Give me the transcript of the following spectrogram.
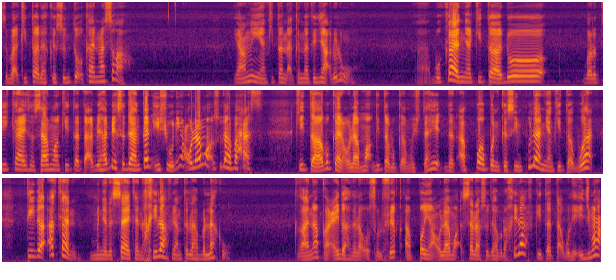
Sebab kita dah kesuntukkan masa. Yang ni yang kita nak kena kejak dulu. Ha, bukannya kita duk bertikai sesama kita tak habis-habis sedangkan isu ni ulama sudah bahas. Kita bukan ulama, kita bukan mujtahid dan apa pun kesimpulan yang kita buat tidak akan menyelesaikan khilaf yang telah berlaku. Kerana kaedah dalam usul fiqh apa yang ulama salah sudah berkhilaf kita tak boleh ijma',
